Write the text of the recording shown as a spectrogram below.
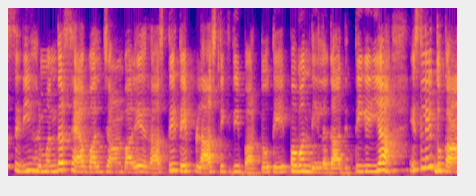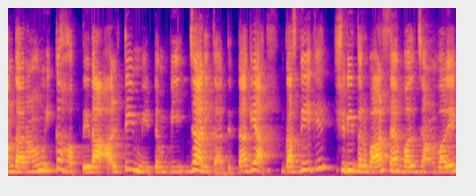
ਸ੍ਰੀ ਹਰਮੰਦਰ ਸਾਹਿਬ ਵੱਲ ਜਾਣ ਵਾਲੇ ਰਸਤੇ ਤੇ ਪਲਾਸਟਿਕ ਦੀ ਵਰਤੋਂ ਤੇ ਪਾਬੰਦੀ ਲਗਾ ਦਿੱਤੀ ਗਈ ਆ। ਇਸ ਲਈ ਦੁਕਾਨਦਾਰਾਂ ਨੂੰ ਇੱਕ ਹਫ਼ਤੇ ਦਾ ਅਲਟੀਮੇਟਮ ਵੀ ਜਾਰੀ ਕਰ ਦਿੱਤਾ ਗਿਆ। ਦੱਸ ਕਿ ਸ੍ਰੀ ਦਰਬਾਰ ਸਾਹਿਬ ਵੱਲ ਜਾਣ ਵਾਲੇ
